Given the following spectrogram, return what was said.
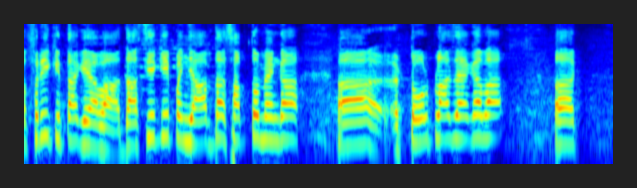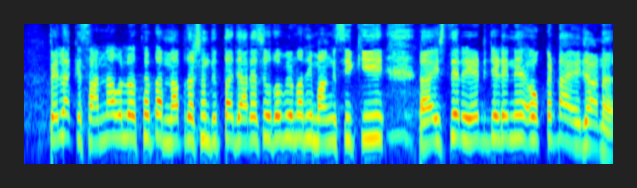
ਫ੍ਰੀ ਕੀਤਾ ਗਿਆ ਵਾ। ਦੱਸੀਏ ਕਿ ਪੰਜਾਬ ਦਾ ਸਭ ਤੋਂ ਮਹਿੰਗਾ ਅ, ਟੋਲ ਪਲਾਜ਼ਾ ਹੈਗਾ ਵਾ। ਅ, ਪਹਿਲਾਂ ਕਿਸਾਨਾਂ ਵੱਲੋਂ ਇੱਥੇ ਧਰਨਾ ਪ੍ਰਦਰਸ਼ਨ ਦਿੱਤਾ ਜਾ ਰਿਹਾ ਸੀ। ਉਦੋਂ ਵੀ ਉਹਨਾਂ ਦੀ ਮੰਗ ਸੀ ਕਿ ਅ, ਇਸ ਦੇ ਰੇਟ ਜਿਹੜੇ ਨੇ ਉਹ ਘਟਾਏ ਜਾਣ।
